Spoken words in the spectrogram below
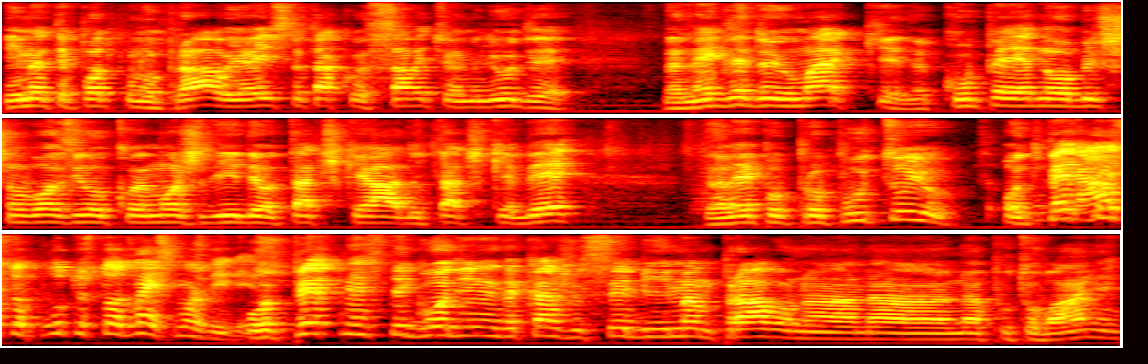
Imate potpuno pravo, ja isto tako savjetujem ljude da ne gledaju marke, da kupe jedno obično vozilo koje može da ide od tačke A do tačke B, da lepo proputuju. Od 15, Na autoputu 120 možda ideš. od 15. godine da kažu sebi imam pravo na, na, na putovanje,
